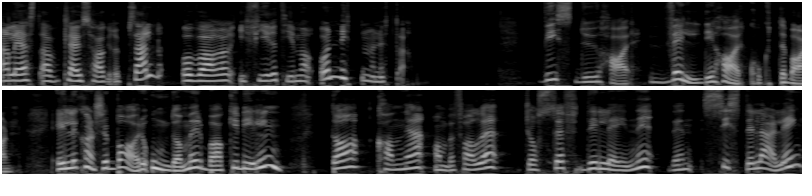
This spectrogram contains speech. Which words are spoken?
er lest av Klaus Hagerup selv, og varer i fire timer og 19 minutter. Hvis du har veldig hardkokte barn, eller kanskje bare ungdommer bak i bilen, da kan jeg anbefale Joseph Delaney, Den siste lærling.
